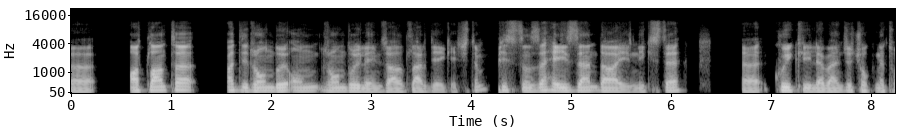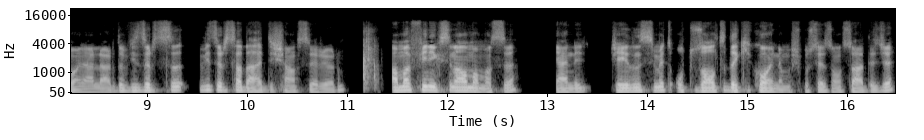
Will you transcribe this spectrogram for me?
Eee, Atlanta hadi Rondo, on, Rondo ile imzaladılar diye geçtim. Pistons'da Hayes'den daha iyi. Knicks'te eee Quickly ile bence çok net oynarlardı. Wizards'ı Wizards'a da hadi şans veriyorum. Ama Phoenix'in almaması yani Jalen Smith 36 dakika oynamış bu sezon sadece.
